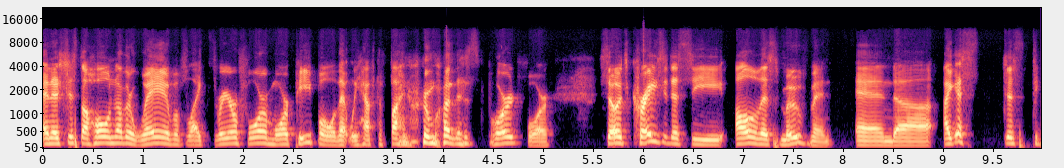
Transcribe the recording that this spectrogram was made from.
And it's just a whole nother wave of like three or four more people that we have to find room on this board for. So it's crazy to see all of this movement. And uh, I guess just to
